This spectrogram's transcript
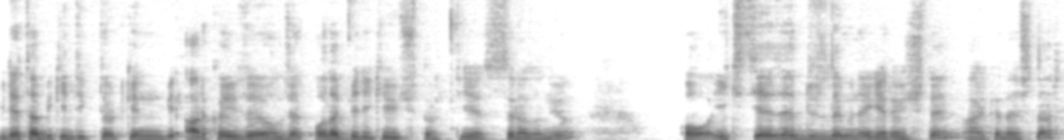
bir de tabii ki dikdörtgenin bir arka yüzeyi olacak. O da 1 2 3 4 diye sıralanıyor. O x, y, z düzlemine göre işte arkadaşlar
